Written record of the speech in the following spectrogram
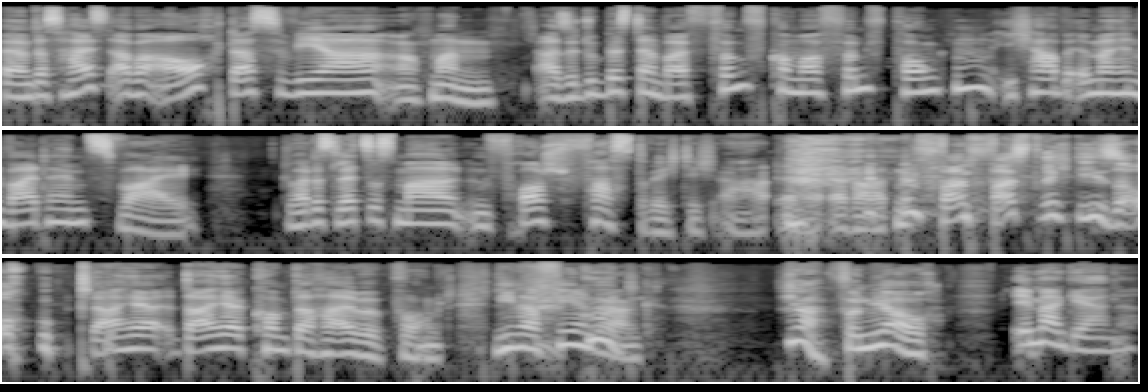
Ähm, das heißt aber auch, dass wir, ach Mann, also du bist dann bei 5,5 Punkten. Ich habe immerhin weiterhin zwei. Du hattest letztes Mal einen Frosch fast richtig er äh, erraten. Fast richtig ist auch gut. Daher, daher kommt der halbe Punkt. Lina, vielen Gut. Dank. Ja, von mir auch. Immer gerne.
